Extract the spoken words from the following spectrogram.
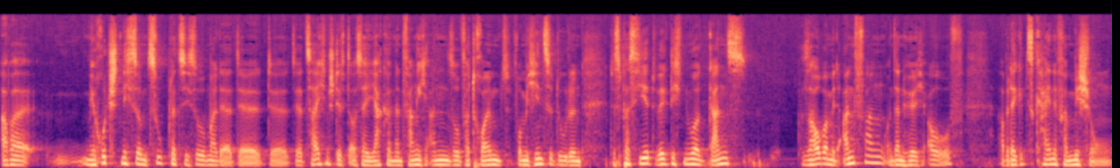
aber mir rutscht nicht so im Zug plötzlich so mal der, der, der, der Zeichenstift aus der Jacke und dann fange ich an, so verträumt vor mich hinzududeln. Das passiert wirklich nur ganz sauber mit Anfang und dann höre ich auf. Aber da gibt es keine Vermischung.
